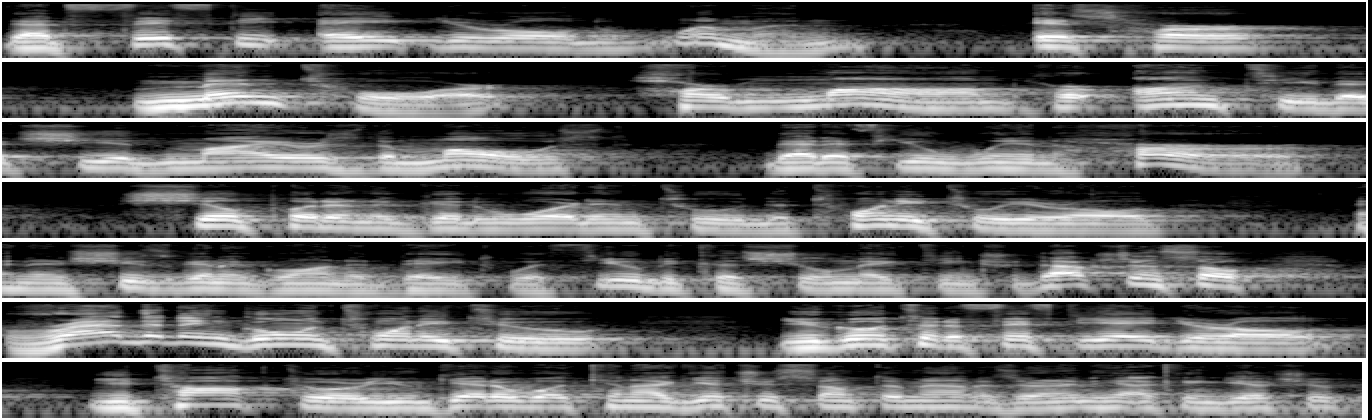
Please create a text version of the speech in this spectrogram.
that 58 year old woman is her mentor her mom, her auntie that she admires the most, that if you win her, she'll put in a good word into the 22 year old and then she's gonna go on a date with you because she'll make the introduction. So rather than going 22, you go to the 58 year old, you talk to her, you get her, what can I get you something, ma'am? Is there anything I can get you?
